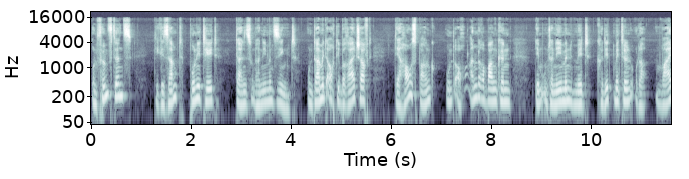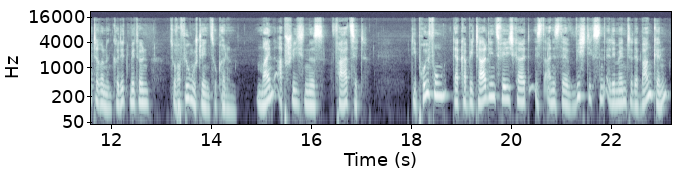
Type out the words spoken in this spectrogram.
Und fünftens, die Gesamtbonität deines Unternehmens sinkt und damit auch die Bereitschaft der Hausbank und auch anderer Banken, dem Unternehmen mit Kreditmitteln oder weiteren Kreditmitteln zur Verfügung stehen zu können. Mein abschließendes Fazit. Die Prüfung der Kapitaldienstfähigkeit ist eines der wichtigsten Elemente der Banken,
